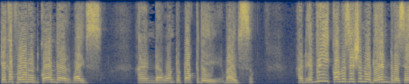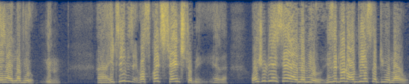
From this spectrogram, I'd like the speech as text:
take a phone and call their wives and uh, want to talk to the wives. And every conversation would end by saying, I love you. Uh, it seems, it was quite strange to me. Why should I say I love you? Is it not obvious that you love?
